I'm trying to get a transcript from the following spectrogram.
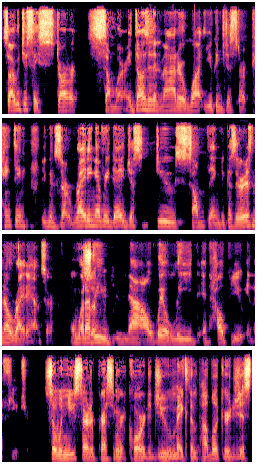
So I would just say start somewhere. It doesn't matter what. You can just start painting. You can start writing every day. Just do something because there is no right answer. And whatever So- you do now will lead and help you in the future. So when you started pressing record, did you make them public or just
